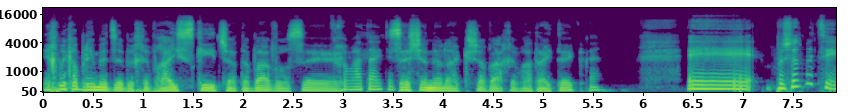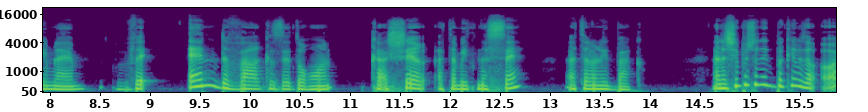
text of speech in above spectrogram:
איך מקבלים את זה בחברה עסקית, שאתה בא ועושה. סשן על הקשבה, חברת הייטק? כן. אה, פשוט מציעים להם, ואין דבר כזה, דורון, כאשר אתה מתנשא, אתה לא נדבק. אנשים פשוט נדבקים, זה, אה,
